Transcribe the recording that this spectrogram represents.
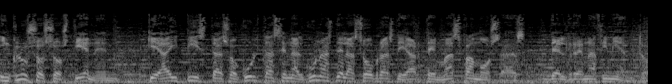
Incluso sostienen que hay pistas ocultas en algunas de las obras de arte más famosas del Renacimiento.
